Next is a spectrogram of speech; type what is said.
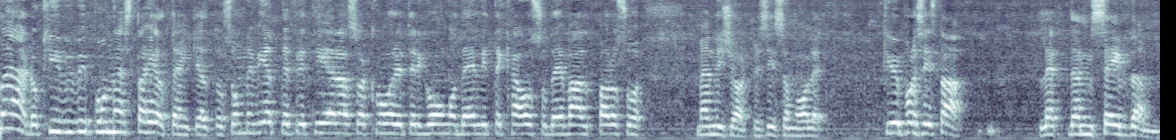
Där, då kliver vi på nästa helt enkelt. Och som ni vet, det friteras och akvariet är igång och det är lite kaos och det är valpar och så. Men vi kör precis som vanligt. Kliver på det sista. Let them save them.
